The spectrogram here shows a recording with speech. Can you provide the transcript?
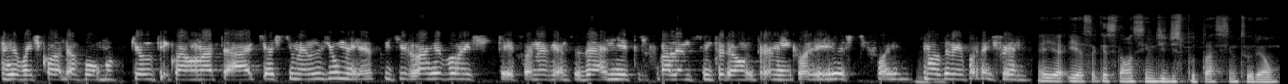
revanche com a da Voma. Que eu lutei com ela no ataque, acho que menos de um mês pediram a revanche. Que foi no evento da Nitro, valendo cinturão. E pra mim, aquilo ali, acho que foi uma luta bem importante pra mim. E, e essa questão, assim, de disputar cinturão.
